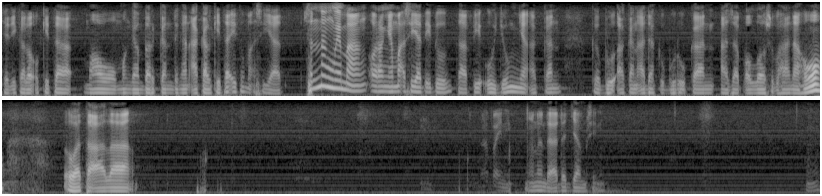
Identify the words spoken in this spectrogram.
Jadi kalau kita mau menggambarkan dengan akal kita itu maksiat. Senang memang orang yang maksiat itu, tapi ujungnya akan kebu akan ada keburukan azab Allah Subhanahu wa taala Mana tidak ada jam sini. Hmm?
